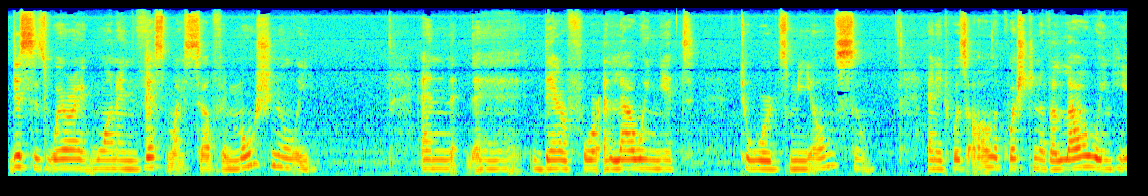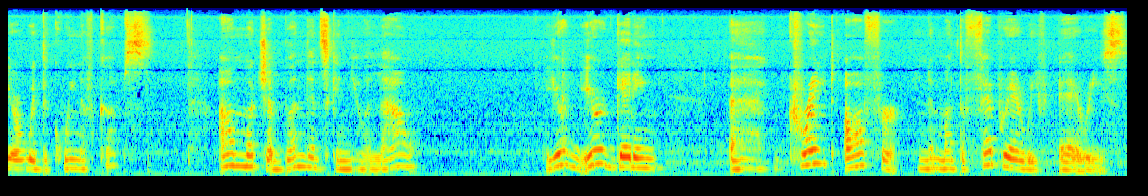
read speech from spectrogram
this is where I want to invest myself emotionally and uh, therefore allowing it towards me also. And it was all a question of allowing here with the Queen of Cups. How much abundance can you allow? You're, you're getting a great offer in the month of February, Aries.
